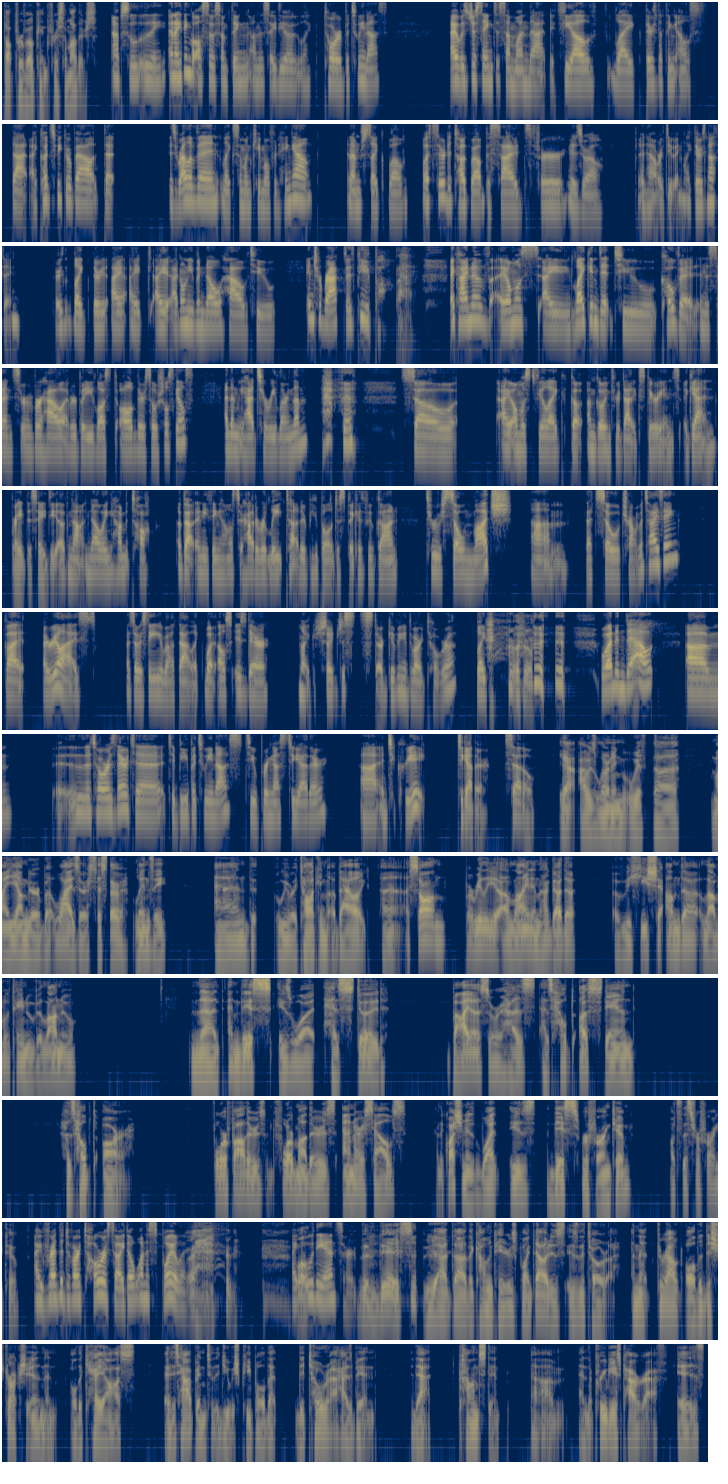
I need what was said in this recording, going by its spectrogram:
thought provoking for some others. Absolutely. And I think also something on this idea of like Torah between us. I was just saying to someone that it feels like there's nothing else that I could speak about that is relevant. Like someone came over to hang out, and I'm just like, well, what's there to talk about besides for Israel and how we're doing? Like, there's nothing. There's like there. I I I I don't even know how to interact with people. I kind of, I almost, I likened it to COVID in the sense. Remember how everybody lost all of their social skills, and then we had to relearn them. so, I almost feel like go, I'm going through that experience again. Right, this idea of not knowing how to talk about anything else or how to relate to other people, just because we've gone through so much um, that's so traumatizing. But I realized as I was thinking about that, like, what else is there? Like, should I just start giving it to our Torah? Like, when in doubt, um, uh, the Torah is there to to be between us, to bring us together, uh, and to create together. So, Yeah, I was learning with uh, my younger but wiser sister, Lindsay, and we were talking about uh, a song, but really a line in the Haggadah of Vihi She'amda Lavotenu Vilanu. That and this is what has stood by us or has has helped us stand, has helped our forefathers and foremothers and ourselves. And the question is, what is this referring to? What's this referring to? I've read the Devar Torah, so I don't want to spoil it. I Well, know the answer. the this that uh, the commentators point out is is the Torah, and that throughout all the destruction and all the chaos that has happened to the Jewish people, that the Torah has been that constant. Um, and the previous paragraph is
